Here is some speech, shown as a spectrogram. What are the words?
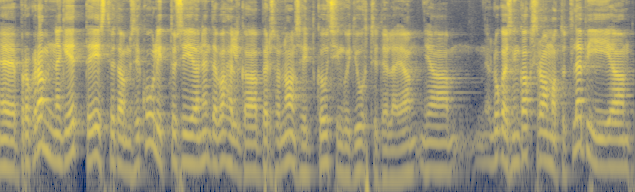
äh, programm nägi ette eestvedamise koolitusi ja nende vahel ka personaalseid coaching uid juhtidele ja, ja lugesin kaks raamatut läbi ja Ehm,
